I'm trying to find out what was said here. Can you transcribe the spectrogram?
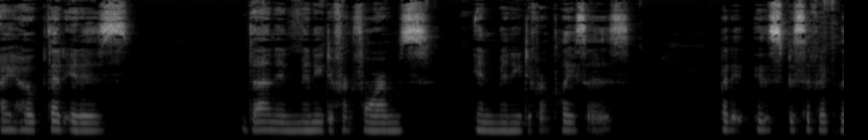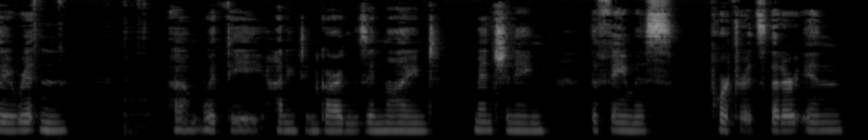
I hope that it is done in many different forms in many different places. But it is specifically written um, with the Huntington Gardens in mind mentioning the famous portraits that are in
